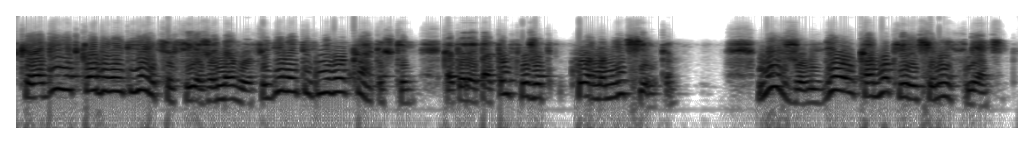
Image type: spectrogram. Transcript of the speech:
Скоробей откладывает яйца в свежий навоз и делает из него катышки, которые потом служат кормом-личинкам. Наш жук сделал комок величиной с мячик.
